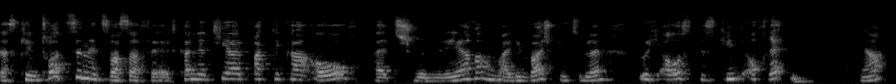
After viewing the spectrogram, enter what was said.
das Kind trotzdem ins Wasser fällt, kann der Tierheilpraktiker auch als Schwimmlehrer, um bei dem Beispiel zu bleiben, durchaus das Kind auch retten. Ja?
